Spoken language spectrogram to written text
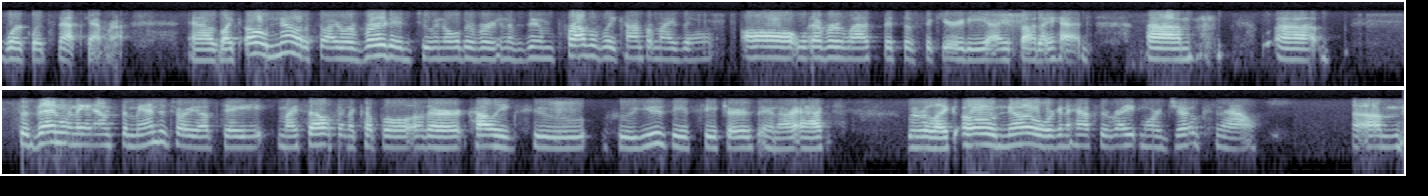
work with Snap Camera. And I was like, "Oh no." So I reverted to an older version of Zoom, probably compromising all whatever last bits of security I thought I had. Um, uh, so then when they announced the mandatory update, myself and a couple other colleagues who who use these features in our act, we were like, "Oh no, we're going to have to write more jokes now." Um,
